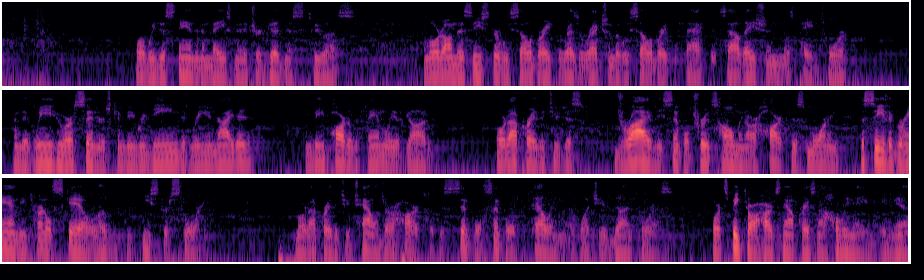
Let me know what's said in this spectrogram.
Or we just stand in amazement at your goodness to us. Lord, on this Easter, we celebrate the resurrection, but we celebrate the fact that salvation was paid for and that we who are sinners can be redeemed and reunited and be part of the family of God. Lord, I pray that you just drive these simple truths home in our heart this morning to see the grand eternal scale of the Easter story. Lord, I pray that you challenge our hearts with this simple, simple telling of what you've done for us. Lord, speak to our hearts now, praise in thy holy name. Amen.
